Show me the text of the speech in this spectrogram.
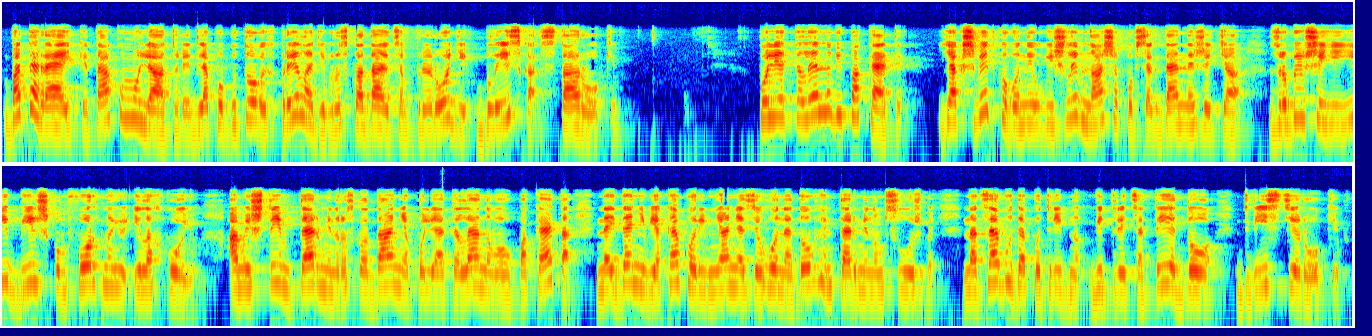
Батарейки та акумулятори для побутових приладів розкладаються в природі близько 100 років. Поліетиленові пакети. Як швидко вони увійшли в наше повсякденне життя, зробивши її більш комфортною і легкою. А між тим термін розкладання поліетиленового пакета не йде ні в яке порівняння з його недовгим терміном служби. На це буде потрібно від 30 до 200 років.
